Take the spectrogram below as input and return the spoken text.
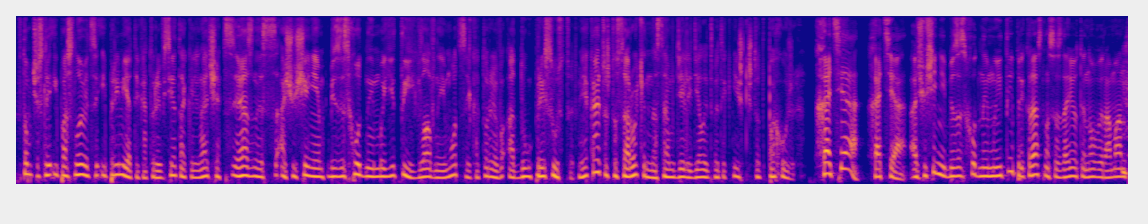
в том числе и пословицы, и приметы, которые все так или иначе связаны с ощущением безысходной маяты, главной эмоции, которая в аду присутствует. Мне кажется, что Сорокин на самом деле делает в этой книжке что-то похожее. Хотя, хотя, ощущение безысходной маяты прекрасно создает и новый роман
